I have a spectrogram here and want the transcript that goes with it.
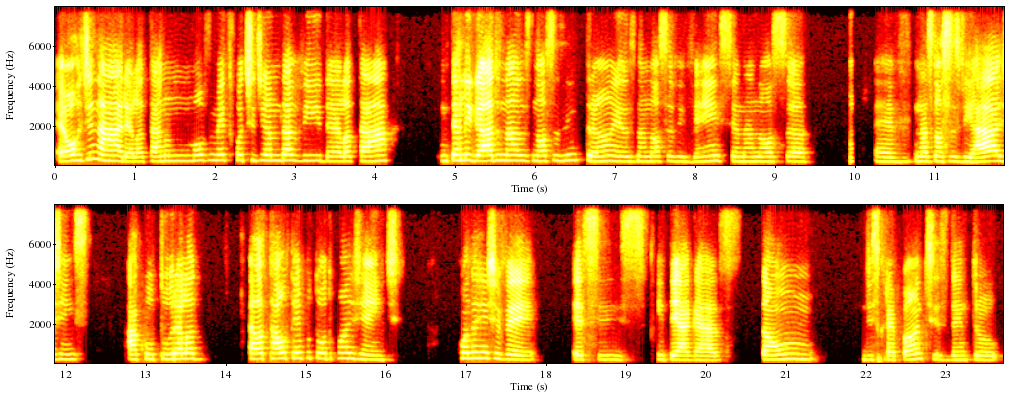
é ordinária, ela está no movimento cotidiano da vida, ela está interligado nas nossas entranhas, na nossa vivência, na nossa, é, nas nossas viagens. A cultura ela ela está o tempo todo com a gente. Quando a gente vê esses IDHs tão discrepantes dentro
